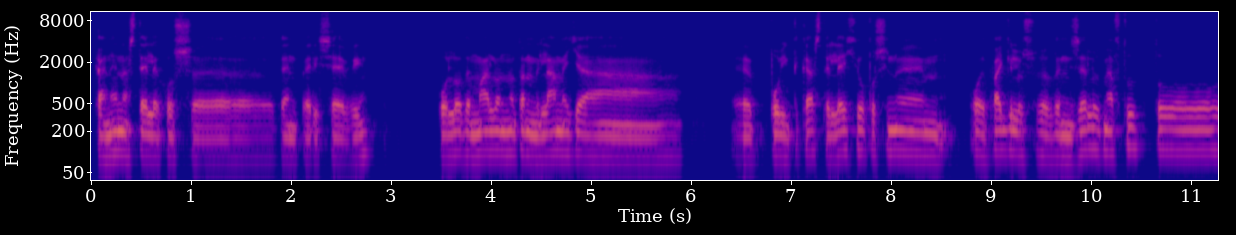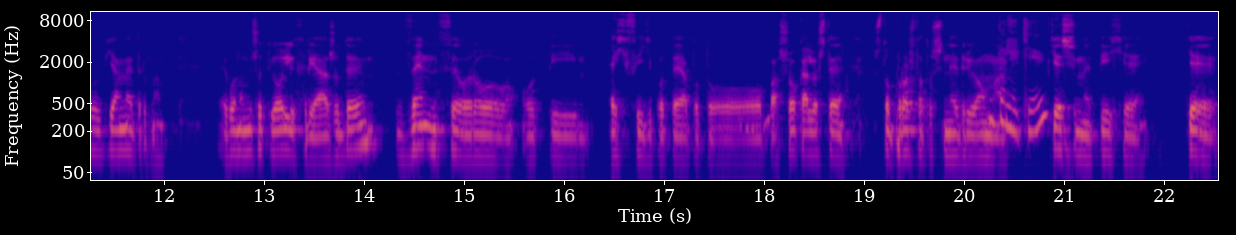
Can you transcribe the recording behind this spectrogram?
κανένας τέλεχος ε, δεν περισσεύει. Πολλό δε μάλλον όταν μιλάμε για ε, πολιτικά στελέχη όπως είναι ο Ευάγγελος Βενιζέλος με αυτό το διαμέτρημα. Εγώ νομίζω ότι όλοι χρειάζονται. Δεν θεωρώ ότι έχει φύγει ποτέ από το Πασόκ. Άλλωστε στο πρόσφατο συνέδριό μας Ήταν εκεί. και συμμετείχε και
